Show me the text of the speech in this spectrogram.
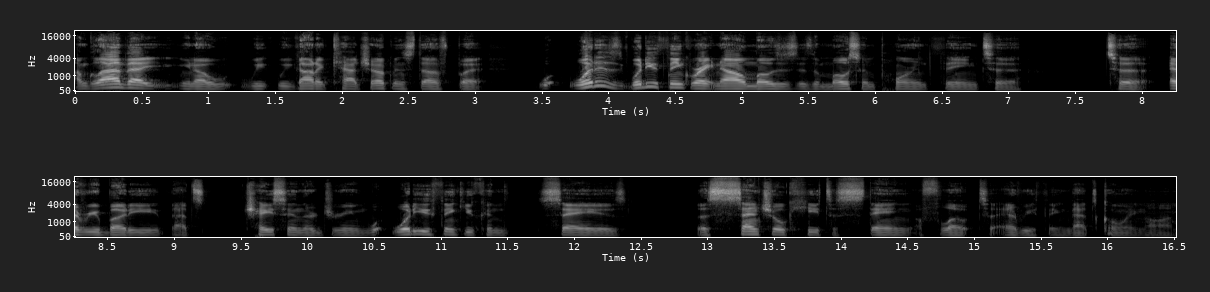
I'm glad that you know we, we got to catch up and stuff. But wh- what is what do you think right now, Moses, is the most important thing to to everybody that's chasing their dream? What, what do you think you can say is the essential key to staying afloat to everything that's going on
